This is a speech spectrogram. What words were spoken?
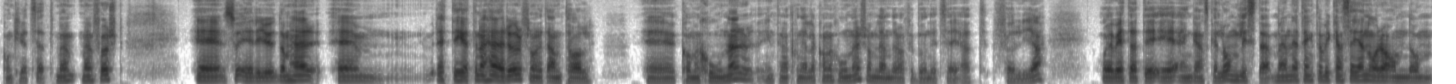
konkret sätt. Men, men först eh, så är det ju de här eh, rättigheterna härrör från ett antal eh, konventioner, internationella konventioner som länder har förbundit sig att följa. Och jag vet att det är en ganska lång lista, men jag tänkte om vi kan säga några om dem,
